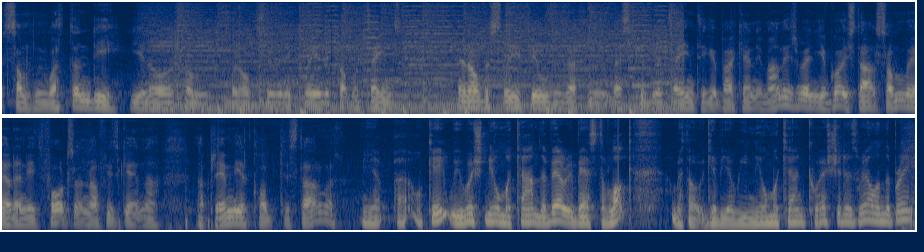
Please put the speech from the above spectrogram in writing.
something with Dundee. You know, from when obviously when he played a couple of times, and obviously he feels as if this could be a time to get back into management. You've got to start somewhere, and he's fortunate enough he's getting a, a Premier club to start with. Yep. Uh, okay. We wish Neil McCann the very best of luck, and we thought we'd give you a wee Neil McCann question as well in the break.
